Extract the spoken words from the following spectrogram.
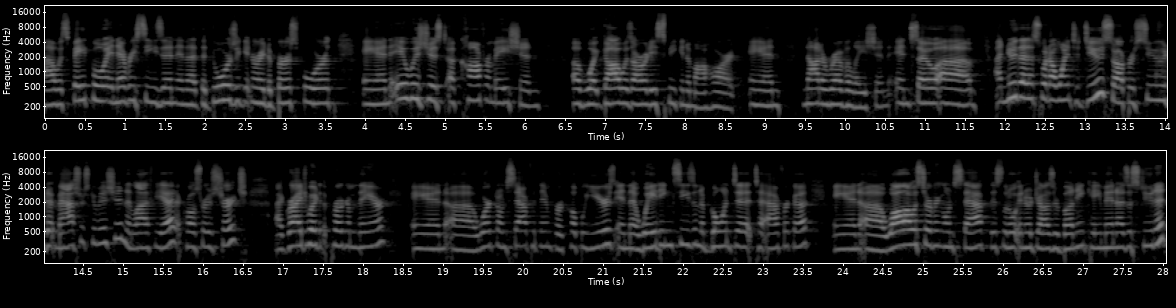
I was faithful in every season and that the doors are getting ready to burst forth. And it was just a confirmation of what God was already speaking to my heart and not a revelation. And so uh, I knew that that's what I wanted to do, so I pursued a master's commission in Lafayette at Crossroads Church. I graduated the program there and uh, worked on staff with them for a couple years in that waiting season of going to, to Africa. And uh, while I was serving on staff, this little Energizer bunny came in as a student,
